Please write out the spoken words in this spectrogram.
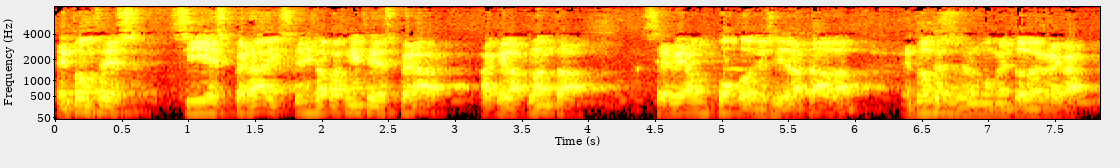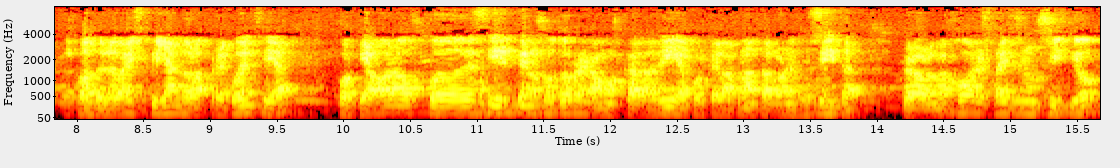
Entonces, si esperáis, tenéis la paciencia de esperar a que la planta se vea un poco deshidratada, entonces es el momento de regar. Y cuando le vais pillando la frecuencia, porque ahora os puedo decir que nosotros regamos cada día porque la planta lo necesita, pero a lo mejor estáis en un sitio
